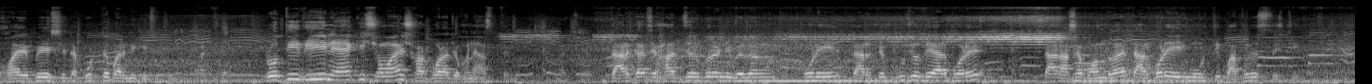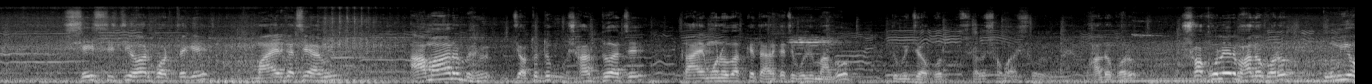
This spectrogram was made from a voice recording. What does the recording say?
ভয় পেয়ে সেটা করতে পারেনি কিছুদিন। আচ্ছা। প্রতিদিন একই সময়ে সর্পরা যখন আসতেন আচ্ছা। তার কাছে হাত জোর করে নিবেদন করে তারকে পুজো দেওয়ার পরে তার আশা বন্ধ হয় তারপরে এই মূর্তি পাথরের সৃষ্টি হয়। সেই সৃষ্টি হওয়ার পর থেকে মায়ের কাছে আমি আমার যতটুকু সাধ্য আছে কায় মনোবাক্যে তার কাছে বলি মাগো তুমি জগৎ সারা সবার ভালো করো। সকলের ভালো করো তুমিও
